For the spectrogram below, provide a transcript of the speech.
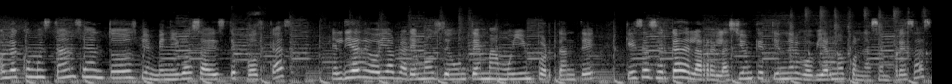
Hola, ¿cómo están? Sean todos bienvenidos a este podcast. El día de hoy hablaremos de un tema muy importante que es acerca de la relación que tiene el gobierno con las empresas.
